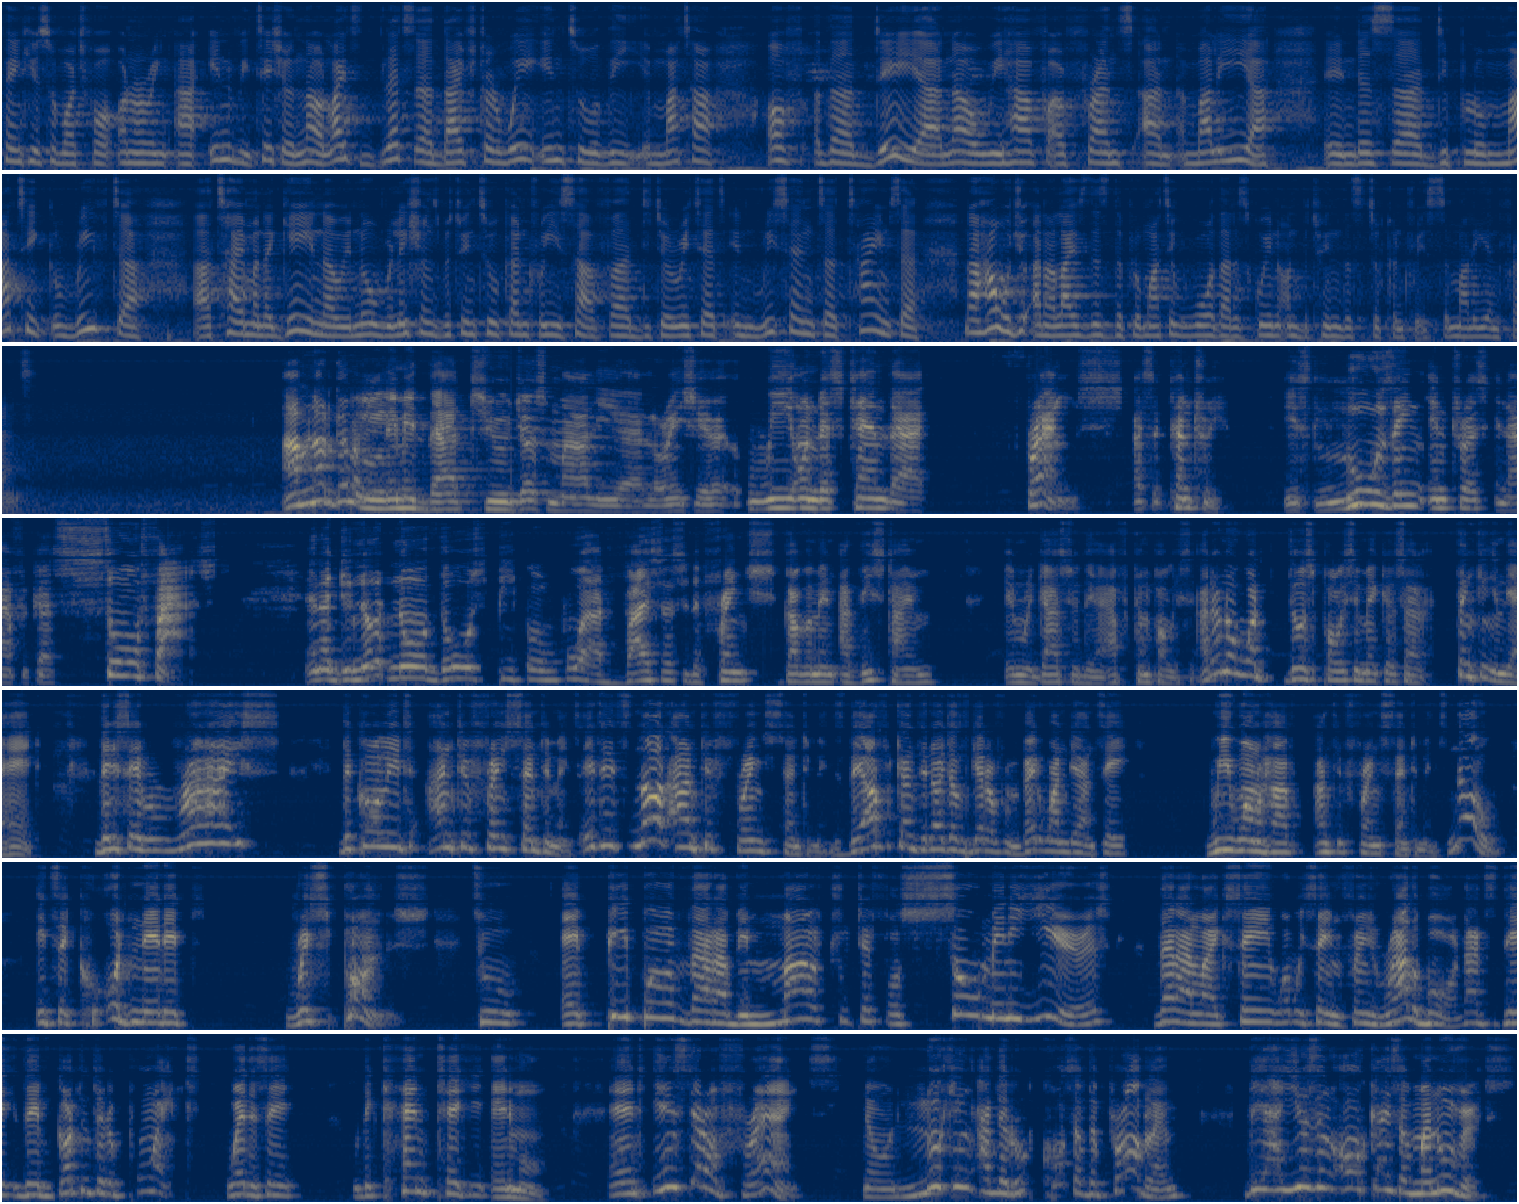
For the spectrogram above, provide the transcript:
Thank you so much for honoring our invitation. Now, let's, let's uh, dive straight away into the matter of the day. Uh, now we have uh, France and Mali uh, in this uh, diplomatic rift. Uh, time and again, we know relations between two countries have deteriorated in recent times. now, how would you analyze this diplomatic war that is going on between these two countries, Mali and France? I'm not going to limit that to just Mali, uh, Laurentia. We understand that France, as a country, is losing interest in Africa so fast. And I do not know those people who are advisors to the French government at this time in regards to their African policy. I don't know what those policymakers are thinking in their head. There is a rise, they call it anti French sentiments. It is not anti French sentiments. The Africans did not just get up from bed one day and say, we want to have anti French sentiments. No, it's a coordinated response to a people that have been maltreated for so many years that are like saying what we say in French, bord. That's they, they've gotten to the point where they say they can't take it anymore. And instead of France, you know, looking at the root cause of the problem, they are using all kinds of maneuvers.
